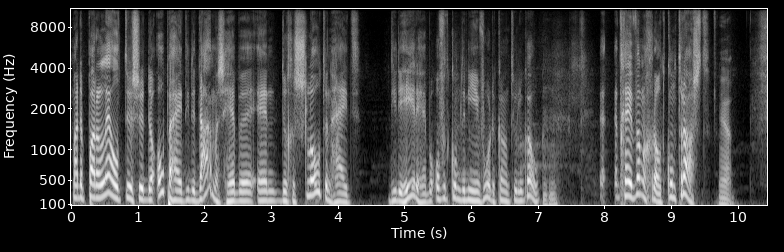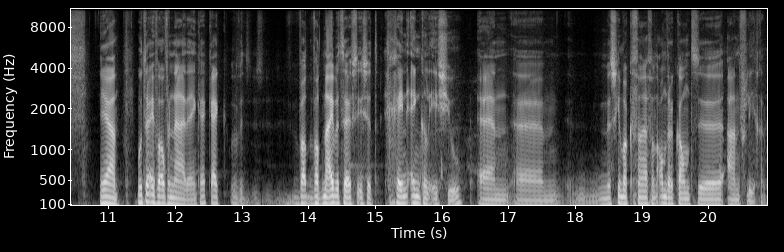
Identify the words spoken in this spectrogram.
Maar de parallel tussen de openheid die de dames hebben en de geslotenheid die de heren hebben, of het komt er niet in voor, dat kan natuurlijk ook. Mm -hmm. Het geeft wel een groot contrast. Ja, ja ik moet er even over nadenken. Kijk, wat, wat mij betreft is het geen enkel issue. En uh, misschien mag ik vanaf een andere kant uh, aanvliegen.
